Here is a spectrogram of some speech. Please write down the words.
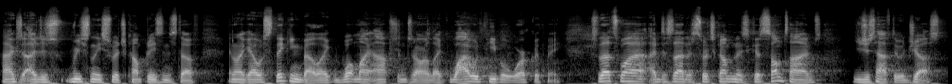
I actually I just recently switched companies and stuff, and like I was thinking about like what my options are. Like, why would people work with me? So that's why I decided to switch companies because sometimes you just have to adjust.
